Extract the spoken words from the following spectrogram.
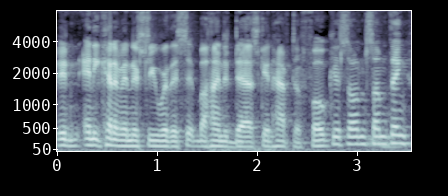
in any kind of industry where they sit behind a desk and have to focus on something,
